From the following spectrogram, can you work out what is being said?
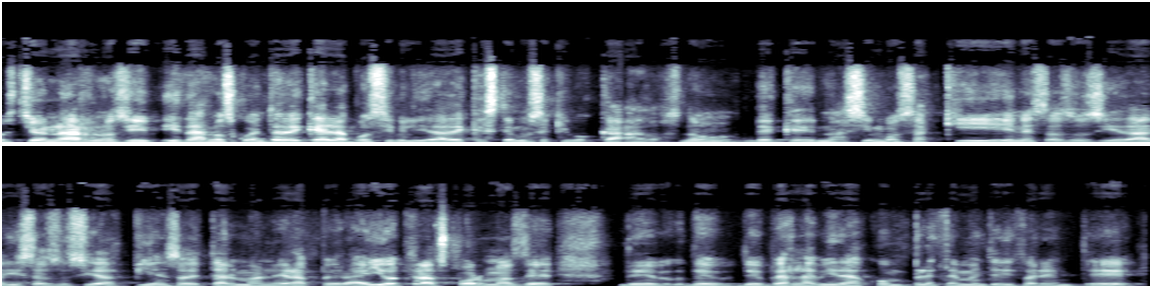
cuestionarnos y, darnos cuenta de que hay la posibilidad de que estemos equivocados, ¿no? De que nacimos aquí en esta sociedad y esta sociedad piensa de tal manera, pero hay otras formas de, ver la vida completamente diferente.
